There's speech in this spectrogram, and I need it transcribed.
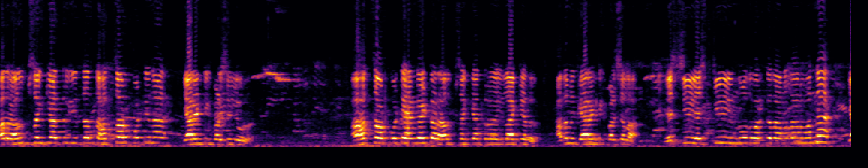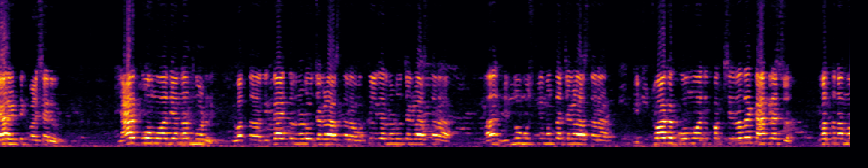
ಆದ್ರೆ ಅಲ್ಪಸಂಖ್ಯಾತರಿಗೆ ಇದ್ದಂತ ಹತ್ತು ಸಾವಿರ ಕೋಟಿನ ಗ್ಯಾರಂಟಿಗೆ ಬಳಸಿಲ್ಲ ಇವರು. ಆ ಹತ್ತು ಸಾವಿರ ಕೋಟಿ ಹಂಗ ಇಟ್ಟಾರ? ಅಲ್ಪಸಂಖ್ಯಾತರ ಇಲಾಖೆದು ಅದನ್ನು ಗ್ಯಾರಂಟಿಗೆ ಬಳಸಲ್ಲ. ಎಸ್ ಸಿ, ಎಸ್ ಟಿ ಹಿಂದುಳಿದ ವರ್ಗದ ಅನುದಾನವನ್ನ ಗ್ಯಾರಂಟಿಗೆ ಬಳಸ್ಯಾರ ಇವರು. ಯಾರು ಕೋಮವಾದಿ ಅನ್ನೋದು ನೋಡ್ರಿ. ಇವತ್ತು ಲಿಂಗಾಯತರ ನಡುವೆ ಜಗಳ ಹಾಸ್ತಾರ ಒಕ್ಕಲಿಗರ ನಡುವೆ ಜಗಳ ಹಾಸ್ತಾರ ಹಿಂದೂ, ಮುಸ್ಲಿಂ ಅಂತ ಜಗಳ ಹಾಸ್ತಾರ ನಿಜವಾಗ ಕೋಮವಾದಿ ಪಕ್ಷ ಇರೋದೇ ಕಾಂಗ್ರೆಸ್. ಇವತ್ತು ನಮ್ಮ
